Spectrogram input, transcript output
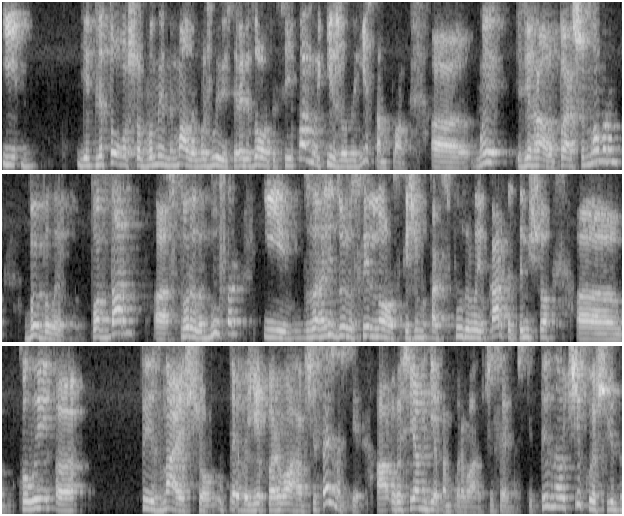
І для того, щоб вони не мали можливість реалізовувати свій план, ну який же у них є сам план. е, Ми зіграли першим номером, вибили плацдарм. е, Створили буфер і взагалі дуже сильно, скажімо так, сплутали карти, тим, що е, коли ти знаєш, що у тебе є перевага в чисельності, а у росіян є там перевага в чисельності, ти не очікуєш від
